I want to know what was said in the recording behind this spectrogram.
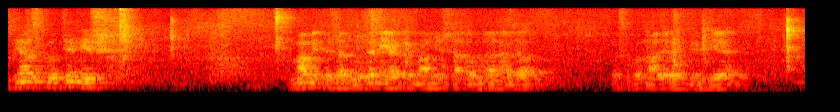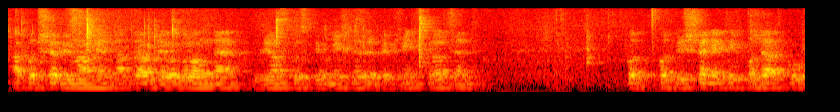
W związku z tym, iż mamy te zadłużenie, jakie mamy, Szanowna Rada doskonale o tym wie, a potrzeby mamy naprawdę ogromne. W związku z tym myślę, że te 5% pod, podwyższenie tych podatków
